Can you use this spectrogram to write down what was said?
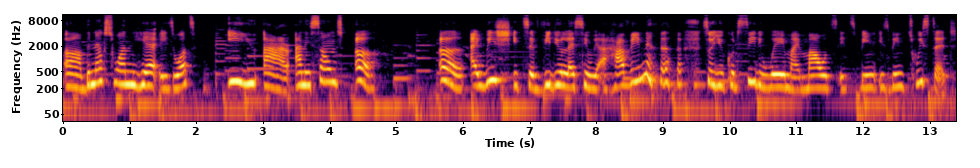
Um, the next one here is what? E-U-R and it sounds uh uh i wish it's a video lesson we are having so you could see the way my mouth it's been is being twisted.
